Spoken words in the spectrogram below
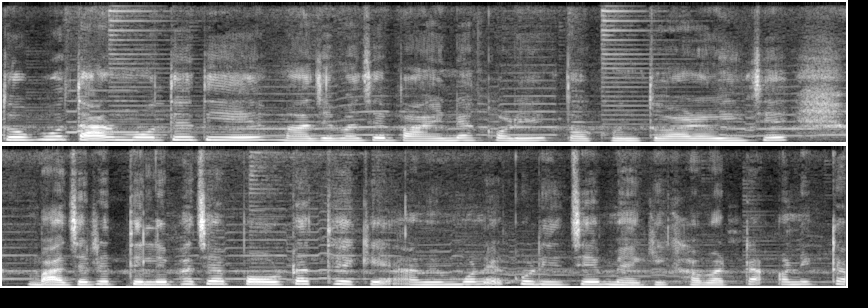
তবুও তার মধ্যে দিয়ে মাঝে মাঝে বায়না করে, তখন তো আর ওই যে বাজারের তেলে ভাজা পরোটার থেকে আমি মনে করি যে ম্যাগি খাবারটা অনেকটা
